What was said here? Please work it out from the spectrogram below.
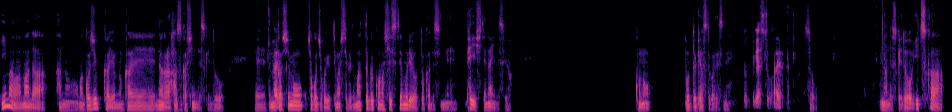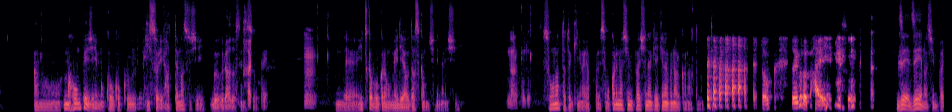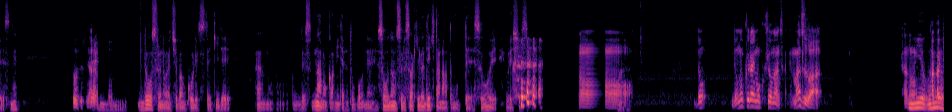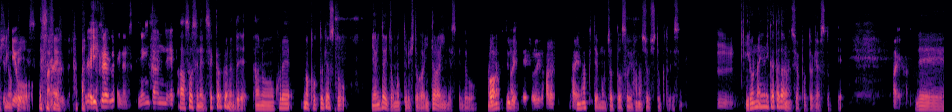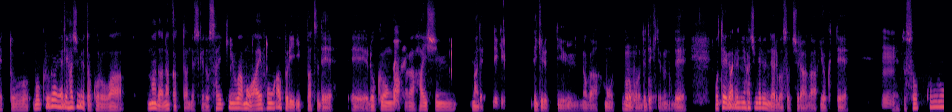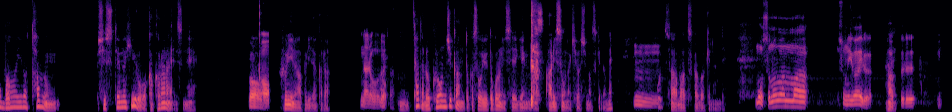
今はまだ、あの、まあ、50回を迎えながら恥ずかしいんですけど、えーとはい昔もちょこちょこ言ってましたけど、全くこのシステム料とかですね、ペイしてないんですよ。この、ポッドキャストがですね。ポッドキャストが。はい。そう。なんですけど、いつか、あの、まあ、ホームページにも広告ひっそり貼ってますし、Google AdSense を。うん。で、いつか僕らもメディアを出すかもしれないし、なるほど。そうなった時にはやっぱりそのお金の心配しなきゃいけなくなるかなと思って。そう、そういうことか。はい。税、税の心配ですね。そうですねどうするのが一番効率的で、あの、です、なのかみたいなところをね、相談する先ができたなと思って、すごい嬉しいです。ああ。ど、どのくらい目標なんですかね？まずは、あの、運用、かか運用費をです。払える。これいくらぐらいなんですか？年間で。あ、そうですね。せっかくなんで、あの、これ、まあ、ポッドキャストやりたいと思ってる人がいたらいいんですけど、まあいなあくても、いいですね。そういう話。はいいなくてもちょっとそういう話をしとくとですね、うん。いろんなやり方があるんですよ、ポッドキャストって。はいはい。で、えっと、僕がやり始めた頃は、まだなかったんですけど、最近はもう iPhone アプリ一発で、えー録音から配信までできる。できるっていうのがもうボロボロ出てきてるので、お手軽に始めるんであればそちらが良くて、うんえっ。とそこの場合は多分システム費用はかからないですね。フリーのアプリだから。なるほど。うんただ録音時間とかそういうところに制限がありそうな気はしますけどね。うん。サーバー使うわけなんで。もうそのまんま、そのいわゆるはい。Apple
